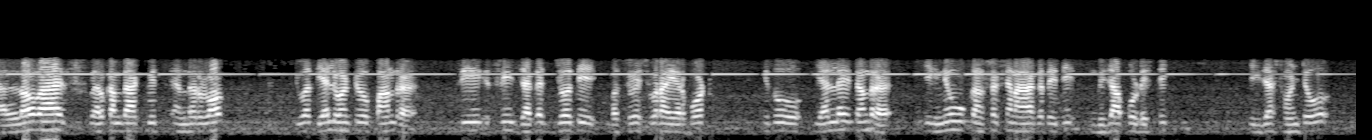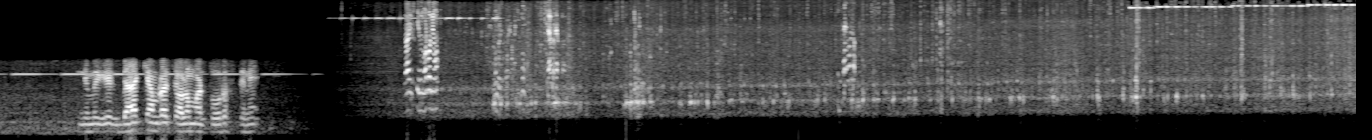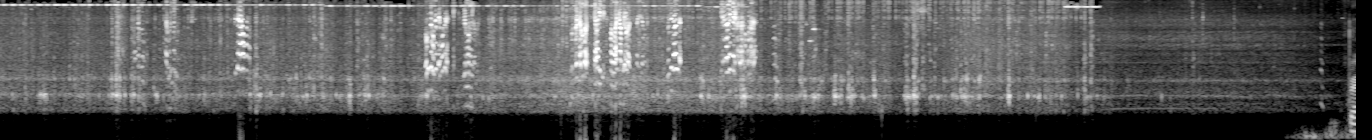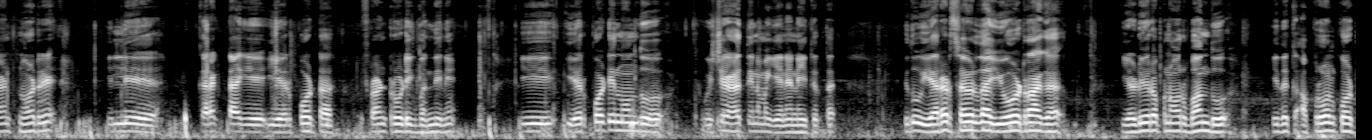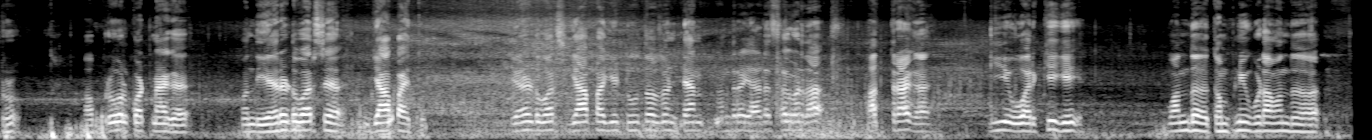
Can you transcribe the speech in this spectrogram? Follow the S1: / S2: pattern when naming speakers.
S1: Hello guys welcome back with another vlog ಇವತ್ತು ಎಲ್ಲಿ ಹೊಂಟಿವಪ್ಪ ಅಂದ್ರೆ ಶ್ರೀ ಶ್ರೀ ಜಗತ್ ಜ್ಯೋತಿ ಬಸವೇಶ್ವರ ಏರ್ಪೋರ್ಟ್ ಇದು ಎಲ್ಲೈತೆ ಅಂದ್ರೆ ಈಗ ನ್ಯೂ ಕನ್ಸ್ಟ್ರಕ್ಷನ್ ಆಗತೈತಿ ಬಿಜಾಪುರ್ ಡಿಸ್ಟಿಕ್ ಈಗ ಜಸ್ಟ್ ಹೊಂಟಿವು. ನಿಮಗೆ ಬ್ಯಾಕ್ ಕ್ಯಾಮ್ರಾ ಚಾಲೂ ಮಾಡಿ ತೋರಿಸ್ತೀನಿ. ಫ್ರೆಂಡ್ಸ್, ನೋಡ್ರಿ, ಇಲ್ಲಿ ಕರೆಕ್ಟಾಗಿ ಏರ್ಪೋರ್ಟ್ ಫ್ರಂಟ್ ರೋಡಿಗೆ ಬಂದೀನಿ. ಈ ಏರ್ಪೋರ್ಟಿನ ಒಂದು ವಿಷಯ ಹೇಳ್ತೀನಿ, ನಮಗೆ ಏನೇನು ಐತಿತ್ತ ಇದು ಎರಡು ಸಾವಿರದ ಏಳರಾಗ ಯಡಿಯೂರಪ್ಪನವ್ರು ಬಂದು ಇದಕ್ಕೆ ಅಪ್ರೂವಲ್ ಕೊಟ್ಟರು ಅಪ್ರೂವಲ್ ಕೊಟ್ಟ ಮ್ಯಾಗ ಒಂದು ಎರಡು ವರ್ಷ ಗ್ಯಾಪ್ ಆಯಿತು. ಎರಡು ವರ್ಷ ಗ್ಯಾಪ್ ಆಗಿ ಟೂ ತೌಸಂಡ್ ಟೆನ್ ಅಂದರೆ ಎರಡು ಸಾವಿರದ ಹತ್ತರಾಗ ಈ ವರ್ಕಿಗೆ ಒಂದು ಕಂಪ್ನಿ ಕೂಡ, ಒಂದು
